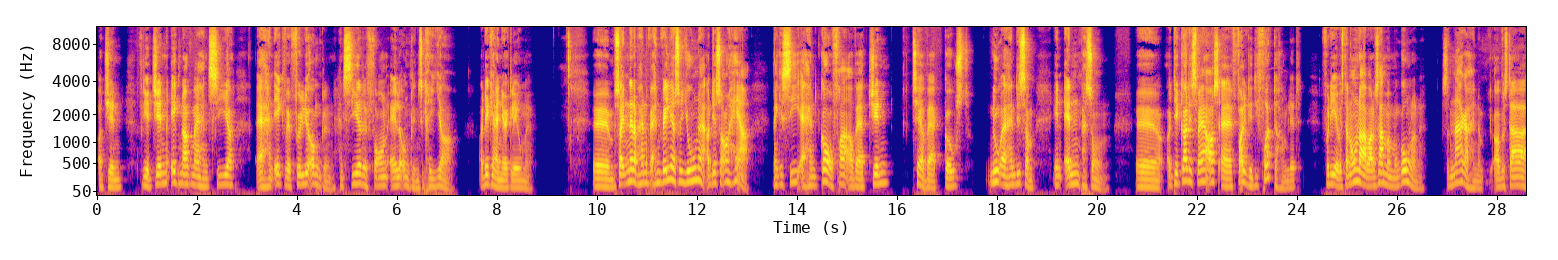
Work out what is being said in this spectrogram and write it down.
og Jen. Fordi at Jen, ikke nok med, at han siger, at han ikke vil følge onkelen. Han siger det foran alle onkelens krigere. Og det kan han jo ikke leve med. Øh, så netop, han, han vælger så Jona, og det er så her, man kan sige, at han går fra at være Jen til at være Ghost. Nu er han ligesom en anden person. Øh, og det gør desværre også, at folket de frygter ham lidt. Fordi at hvis der er nogen, der arbejder sammen med mongolerne, så nakker han dem. Og hvis der er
